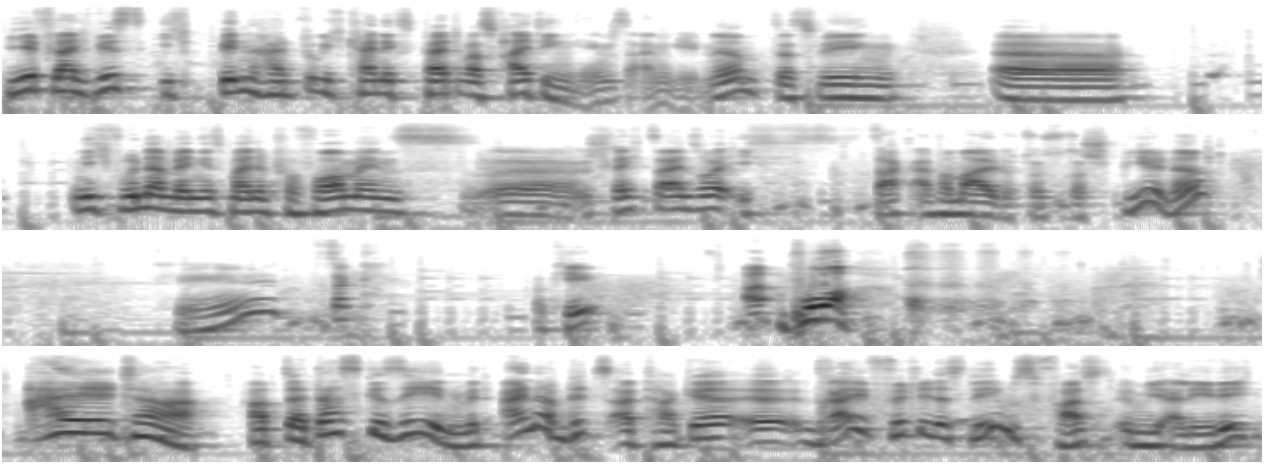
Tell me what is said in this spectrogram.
Wie ihr vielleicht wisst, ich bin halt wirklich kein Experte, was Fighting Games angeht. Ne? Deswegen äh, nicht wundern, wenn jetzt meine Performance äh, schlecht sein soll. Ich sag einfach mal, das ist das Spiel, ne? Okay, zack. Okay. Ah, boah! Alter! Habt ihr das gesehen? Mit einer Blitzattacke äh, drei Viertel des Lebens fast irgendwie erledigt.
